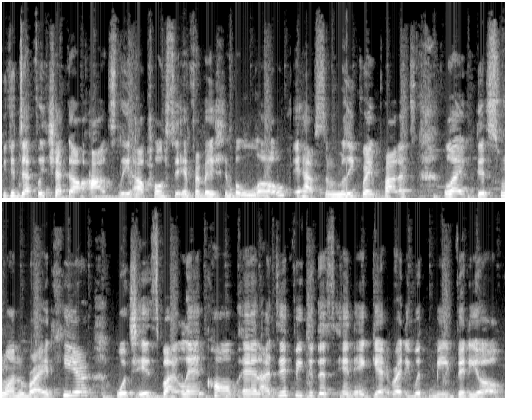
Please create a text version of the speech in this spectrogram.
you can definitely check out Octoly. I'll post the information below. They have some really great products like this one right here, which is by Lancome. And I did feature this in a Get Ready With Me video,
